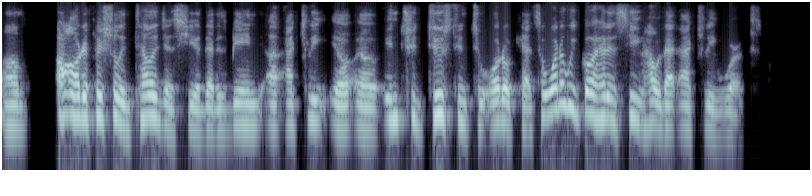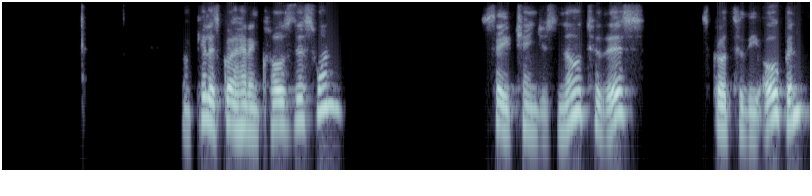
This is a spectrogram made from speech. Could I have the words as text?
um, artificial intelligence here that is being uh, actually uh, uh, introduced into AutoCAD. So why don't we go ahead and see how that actually works? Okay, let's go ahead and close this one. Save changes no to this. Let's go to the open.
